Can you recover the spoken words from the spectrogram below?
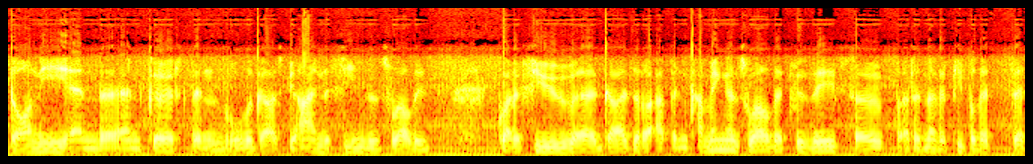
Donnie and uh, and Kurt, and all the guys behind the scenes as well. There's quite a few uh, guys that are up and coming as well that were there. So, I don't know the people that that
